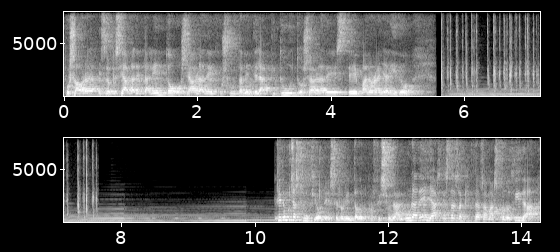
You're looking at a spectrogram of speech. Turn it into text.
pues ahora es lo que se habla de talento o se habla de pues, justamente la actitud o se habla de este valor añadido. Tiene muchas funciones el orientador profesional. Una de ellas, que esta es la, quizás la más conocida,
